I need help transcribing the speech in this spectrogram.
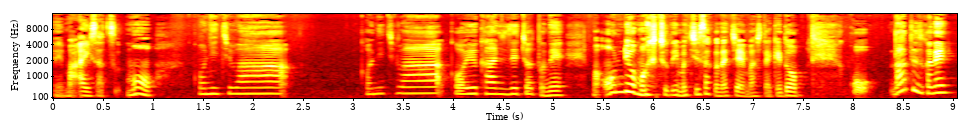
えーまあ、挨拶も、こんにちは、こんにちは。こういう感じでちょっとね、まあ、音量もちょっと今小さくなっちゃいましたけど、こう、なんていうんですかね、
